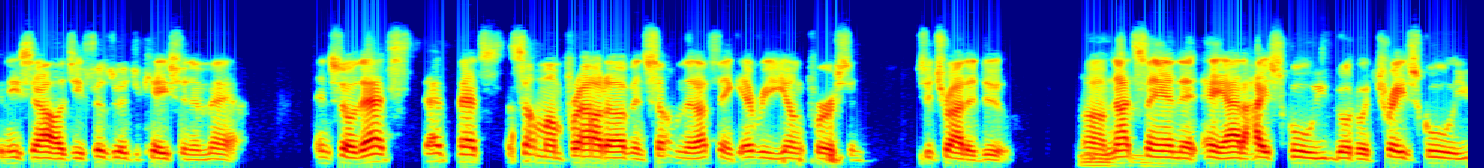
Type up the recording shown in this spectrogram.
kinesiology, physical education, and math. And so that's that that's something I'm proud of and something that I think every young person should try to do. Um, not mm-hmm. saying that hey, out of high school you go to a trade school, you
